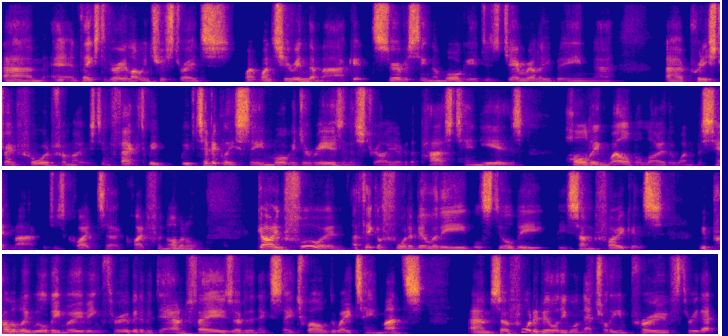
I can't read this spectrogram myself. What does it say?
um, and, and, thanks to very low interest rates, once you're in the market, servicing the mortgage has generally been uh, uh, pretty straightforward for most. In fact, we've, we've typically seen mortgage arrears in Australia over the past 10 years holding well below the 1% mark, which is quite, uh, quite phenomenal. Going forward, I think affordability will still be, be some focus. We probably will be moving through a bit of a down phase over the next, say, 12 to 18 months. Um, so affordability will naturally improve through that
